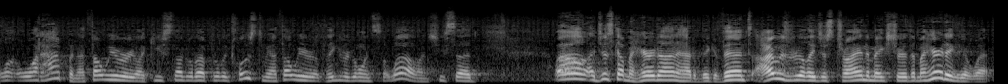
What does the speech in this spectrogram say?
what, what happened? I thought we were like you snuggled up really close to me. I thought we were things were going so well. And she said, Well, I just got my hair done. I had a big event. I was really just trying to make sure that my hair didn't get wet.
